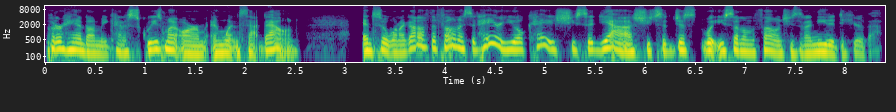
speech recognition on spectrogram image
put her hand on me, kind of squeezed my arm and went and sat down. And so when I got off the phone, I said, Hey, are you okay? She said, Yeah. She said, just what you said on the phone. She said, I needed to hear that.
